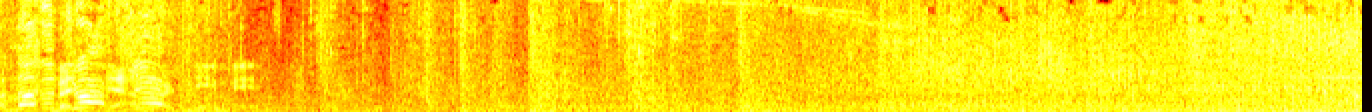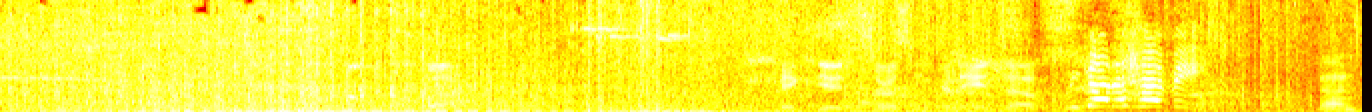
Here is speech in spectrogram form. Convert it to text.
Another Put drop down ship! our teammates. Big dude, throw some grenades out. We got a heavy! Done.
